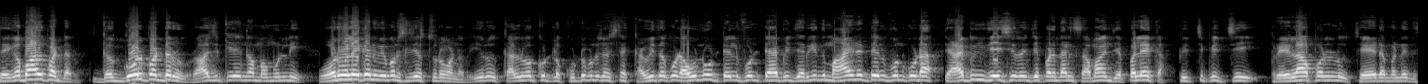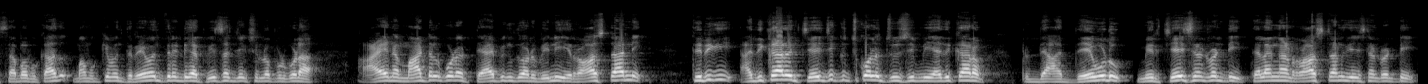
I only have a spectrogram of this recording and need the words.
తెగ బాధపడ్డారు గగ్గోలు పడ్డారు రాజకీయంగా మమ్మల్ని ఓర్వలేకని విమర్శలు చేస్తున్నాం అన్నారు ఈరోజు కల్వకుట్ల కుటుంబం నుంచి వచ్చిన కవిత కూడా అవును టెలిఫోన్ ట్యాపింగ్ జరిగింది మా ఆయన టెలిఫోన్ కూడా ట్యాపింగ్ చేసిరని చెప్పిన దానికి సమానం చెప్పలేక పిచ్చి పిచ్చి ప్రేలాపనలు చేయడం అనేది సబబు కాదు. మా ముఖ్యమంత్రి రేవంత్ రెడ్డి గారు పీస్ అధ్యక్షులప్పుడు కూడా ఆయన మాటలు కూడా ట్యాపింగ్ ద్వారా విని ఈ రాష్ట్రాన్ని తిరిగి అధికారం చేజిక్కించుకోవాలని చూసి మీ అధికారం ఆ దేవుడు మీరు చేసినటువంటి తెలంగాణ రాష్ట్రానికి చేసినటువంటి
